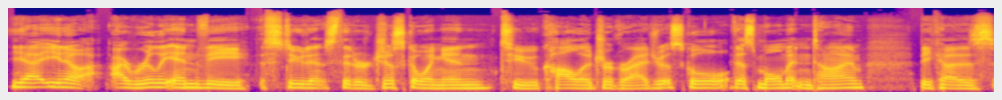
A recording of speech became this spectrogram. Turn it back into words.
Yeah, you know, I really envy students that are just going into college or graduate school this moment in time because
